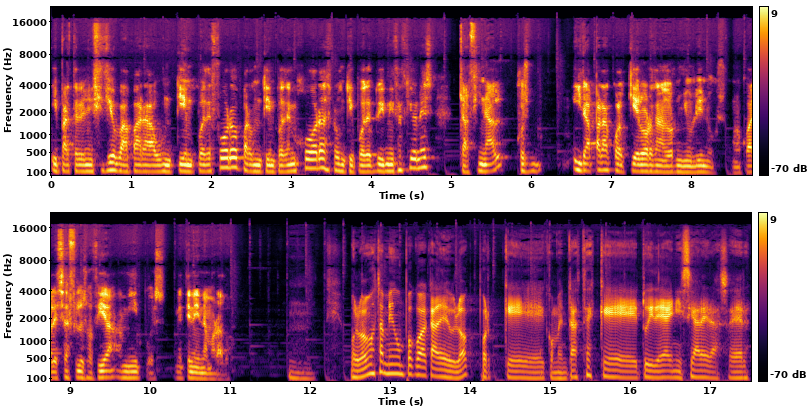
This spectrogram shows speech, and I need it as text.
y parte del beneficio va para un tiempo de foro, para un tiempo de mejoras, para un tipo de optimizaciones, que al final, pues irá para cualquier ordenador New Linux, con lo cual esa filosofía a mí pues me tiene enamorado. Volvamos también un poco acá de blog porque comentaste que tu idea inicial era hacer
